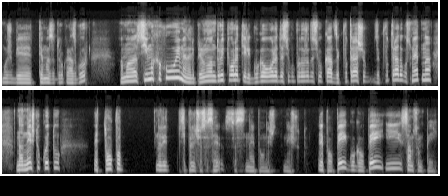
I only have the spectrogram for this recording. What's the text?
може би е тема за друг разговор. Ама си имаха хубаво име, нали? Примерно Android Wallet или Google Wallet да си го продължат да си го казват. За какво, трябваше, за какво трябва да го сменят на, на нещо, което е толкова, нали, си прилича с, с на Apple нещо, нещото. Apple Pay, Google Pay и Samsung Pay.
